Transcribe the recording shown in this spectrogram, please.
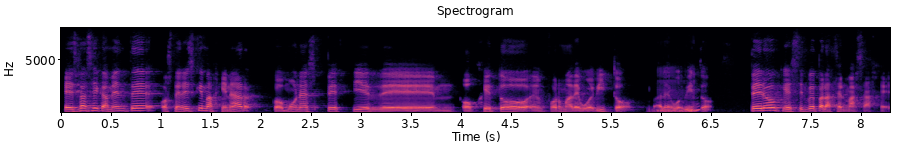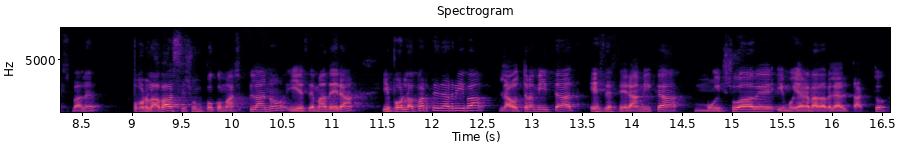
es básicamente, os tenéis que imaginar como una especie de objeto en forma de huevito, ¿vale? Huevito, pero que sirve para hacer masajes, ¿vale? Por la base es un poco más plano y es de madera, y por la parte de arriba, la otra mitad es de cerámica muy suave y muy agradable al tacto.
